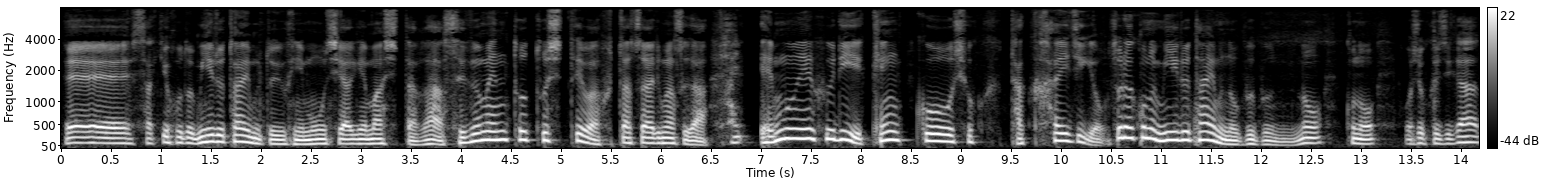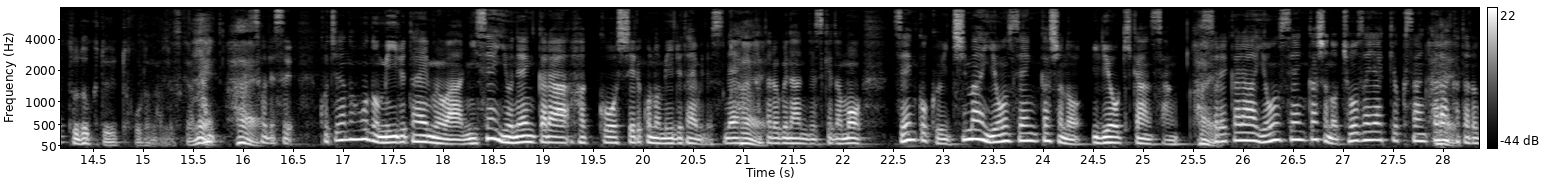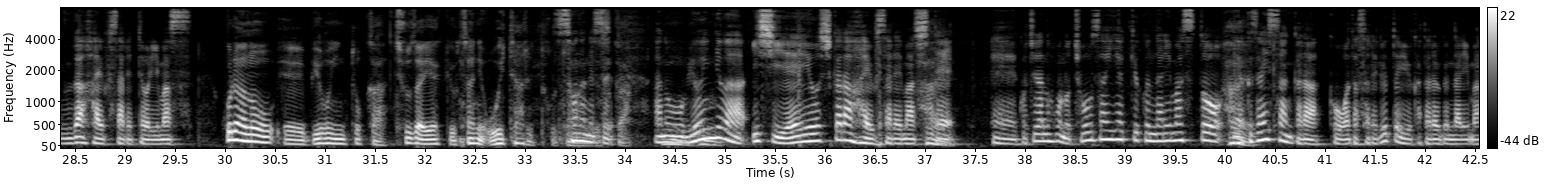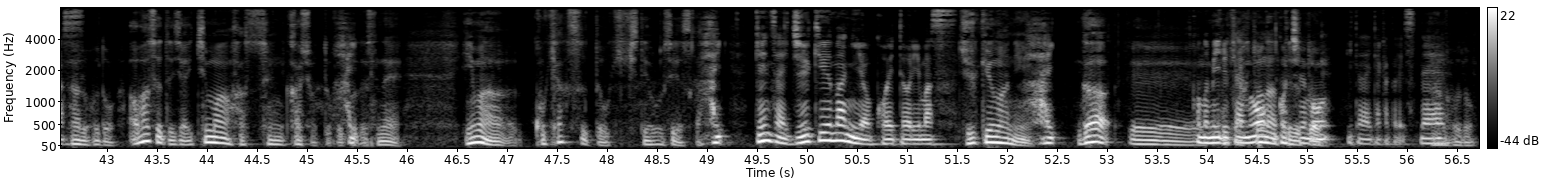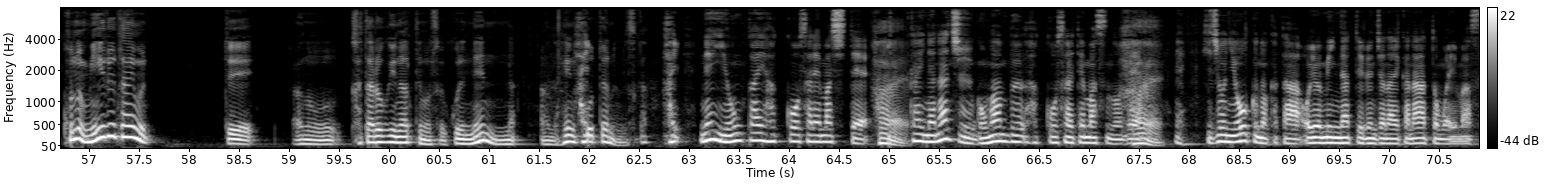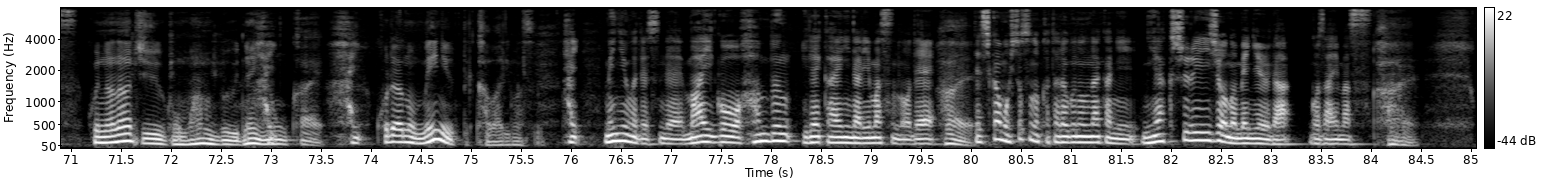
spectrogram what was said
えー、先ほどミールタイムというふうに申し上げましたが、セグメントとしては2つありますが、はい、MFD 健康食宅配事業、それはこのミールタイムの部分のこのお食事が届くというところなんですかね。はい。はい、そうです。こちらの方のミールタイムは2004年から発行しているこのミールタイムですね、はい、カタログなんですけども、全国1万4000箇所の医療機関さん、はい、それから4000箇所の調剤薬局さんからカタログが配布されております。これはあの、えー、病院とか駐在薬局さんに置いてあるってことそうなんです。あの、うん、病院では医師栄養士から配布されまして、はい、えー、こちらの方の調剤薬局になりますと、はい、薬剤師さんからこう渡されるというカタログになります。なるほど。合わせてじゃあ1万8000箇所ってことですね。はい、今、顧客数ってお聞きしてよろしいですか？はい。現在19万人を超えております。19万人はい。が、えー、このミールタイムをご注文いただいた方ですね。なるほど。このミールタイムって、あの、カタログになってますが、これ年な、あの、変更ってあるんですか、はい、はい。年4回発行されまして、はい、1回75万部発行されてますので、はい、え非常に多くの方お読みになっているんじゃないかなと思います。これ75万部年4回。はい。はい、これあの、メニューって変わります？はい。メニューはですね、毎号半分入れ替えになりますので、はい、でしかも一つのカタログの中に200種類以上のメニューがございます。はい。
